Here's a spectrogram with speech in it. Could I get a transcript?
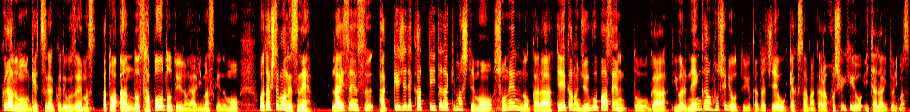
クラウドも月額でございます。あとはアンドサポートというのがありますけれども私どもですねライセンスパッケージで買っていただきましても初年度から定価の15%がいわゆる年間保守料という形でお客様から保守費をいただいております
